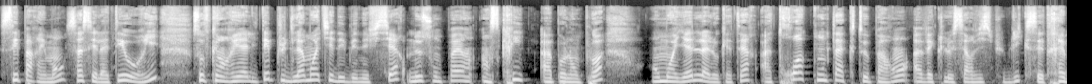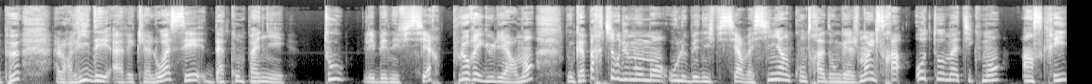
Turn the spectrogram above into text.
séparément. Ça, c'est la théorie. Sauf qu'en réalité, plus de la moitié des bénéficiaires ne sont pas inscrits à Pôle emploi. En moyenne, l'allocataire a trois contacts par an avec le service public. C'est très peu. Alors l'idée avec la loi, c'est d'accompagner tous les bénéficiaires plus régulièrement. Donc à partir du moment où le bénéficiaire va signer un contrat d'engagement, il sera automatiquement inscrit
